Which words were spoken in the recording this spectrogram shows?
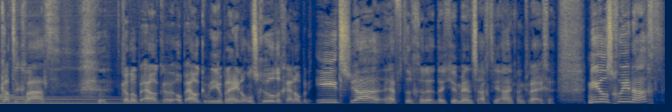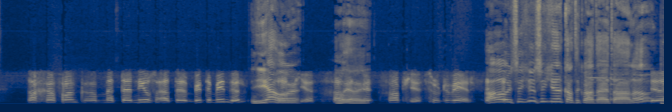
Kattenkwaad. Het kan op elke, op elke manier, op een hele onschuldige en op een iets ja, heftigere... dat je mensen achter je aan kan krijgen. Niels, goeienacht. Dag eh, Frank, eh, met eh, Niels uit uh, Bitterminder. Ja hoor. Grapje, Hoi, hoi. grapje, grapje, zoete weer. Oh, zit je, zit je kattenkwaad uit te halen? Ja,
